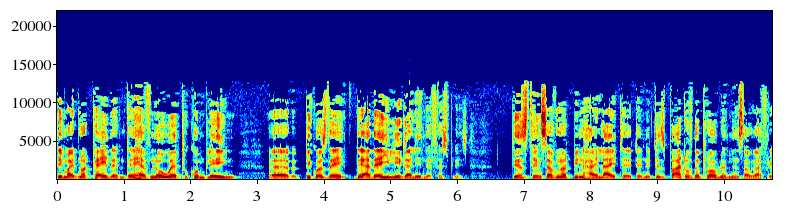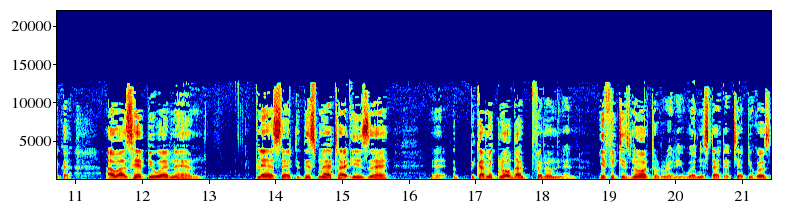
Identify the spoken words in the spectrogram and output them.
they might not pay them. They have nowhere to complain because they, they are there illegally in the first place. These things have not been highlighted, and it is part of the problem in South Africa. I was happy when um, Blair said this matter is uh, uh, become a global phenomenon, if it is not already when it started here, because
